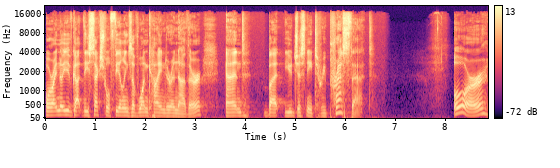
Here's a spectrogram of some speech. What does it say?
Or I know you've got these sexual feelings of one kind or another, and but you just need to repress that? Or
